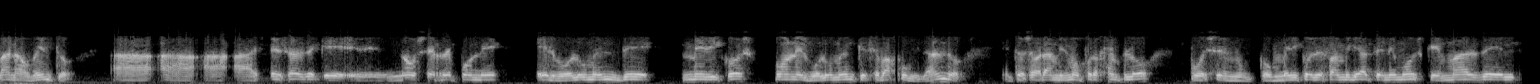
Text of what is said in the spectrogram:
va en aumento a, expensas de que eh, no se repone el volumen de médicos con el volumen que se va jubilando. Entonces ahora mismo, por ejemplo, pues en- con médicos de familia tenemos que más del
